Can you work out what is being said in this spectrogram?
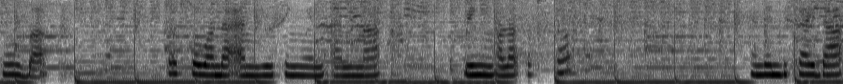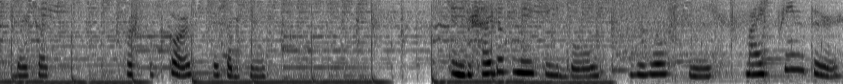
toolbox that's the one that I'm using when I'm not bringing a lot of stuff. And then beside that, there's a of course, there's a bin. And beside of my table, you will see my printer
